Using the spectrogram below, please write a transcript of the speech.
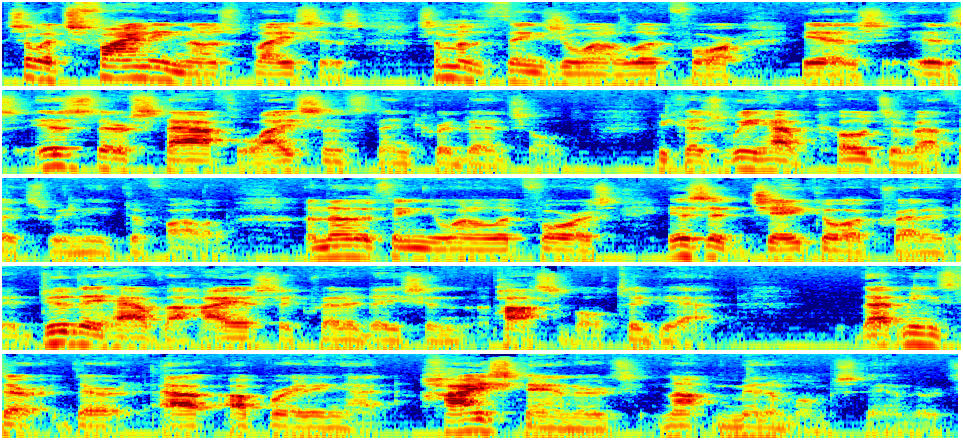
So it's finding those places. Some of the things you want to look for is is is their staff licensed and credentialed? Because we have codes of ethics we need to follow. Another thing you want to look for is is it JCAHO accredited? Do they have the highest accreditation possible to get? That means they're they're operating at high standards, not minimum standards.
